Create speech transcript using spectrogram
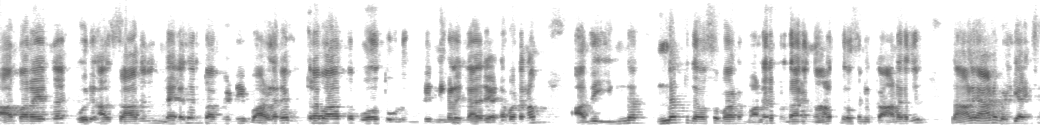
ആ പറയുന്ന ഒരു ആ സാധനം നിലനിർത്താൻ വേണ്ടി വളരെ ഉത്തരവാദിത്ത ബോധത്തോടു കൂടി നിങ്ങൾ എല്ലാവരും ഇടപെടണം. അത് ഇന്ന ഇന്നത്തെ ദിവസമാണ് വളരെ പ്രധാനം. നാളത്തെ ദിവസങ്ങൾ കാണരുത്. നാളെയാണ് വെള്ളിയാഴ്ച.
